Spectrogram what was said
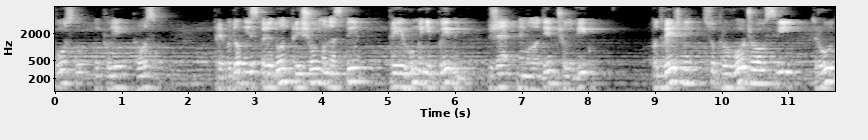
послуг, пекли просвіт. Преподобний Спиридон прийшов в монастир при Ігумені Пимені, вже немолодим чоловіком. Подвижник супроводжував свій труд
